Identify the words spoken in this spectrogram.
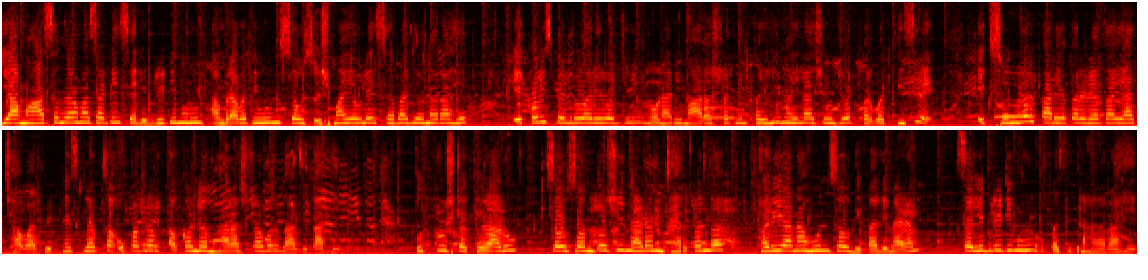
या महासंग्रामासाठी सेलिब्रिटी म्हणून अमरावतीहून सौ सुषमा येवले सहभागी होणार आहेत. एकोणीस फेब्रुवारी रोजी होणारी महाराष्ट्रातील पहिली महिला शिवज्योत पर्व तिसरे एक सुंदर कार्य करण्याचा या छावा फिटनेस क्लबचा उपक्रम अखंड महाराष्ट्रावर गाजत आहे. उत्कृष्ट खेळाडू सौ संतोषी मॅडम झारखंड हरियाणाहून सौ दीपाली मॅडम सेलिब्रिटी म्हणून उपस्थित राहणार आहेत.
